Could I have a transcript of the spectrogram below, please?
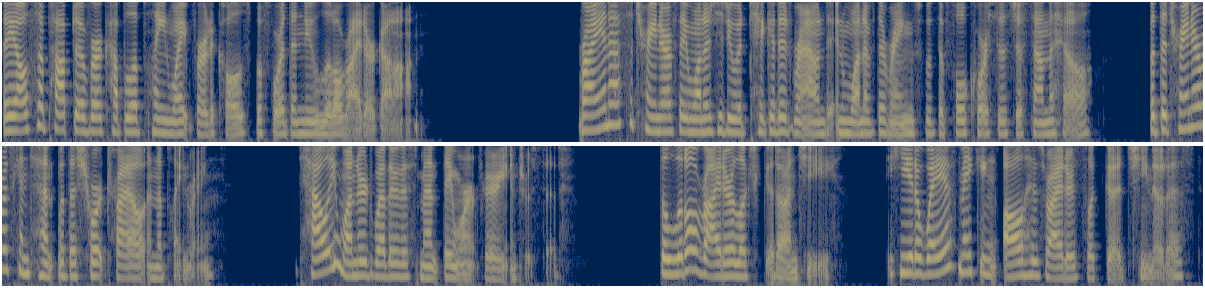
They also popped over a couple of plain white verticals before the new little rider got on. Ryan asked the trainer if they wanted to do a ticketed round in one of the rings with the full courses just down the hill, but the trainer was content with a short trial in the plain ring. Tally wondered whether this meant they weren't very interested. The little rider looked good on G. He had a way of making all his riders look good, she noticed.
